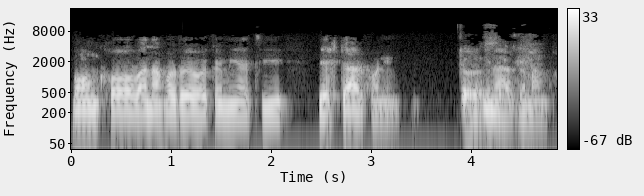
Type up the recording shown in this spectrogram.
بانک ها و نهادهای حاکمیتی بهتر کنیم. درست. این عرض من بود.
